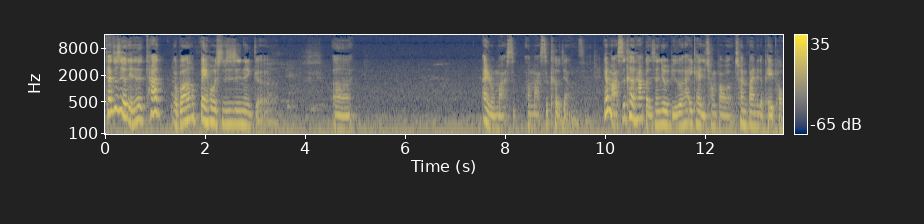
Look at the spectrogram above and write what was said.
他就是有点，就是他，我不知道他背后是不是是那个，呃，艾隆马斯呃马斯克这样子。因为马斯克他本身就是，比如说他一开始创办创办那个 PayPal，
